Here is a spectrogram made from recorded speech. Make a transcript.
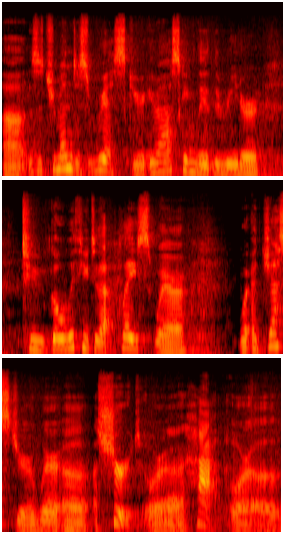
uh, is a tremendous risk. You're, you're asking the, the reader to go with you to that place where where a gesture, where a, a shirt or a hat or a,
